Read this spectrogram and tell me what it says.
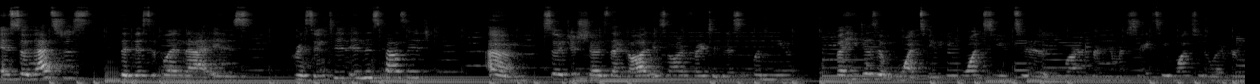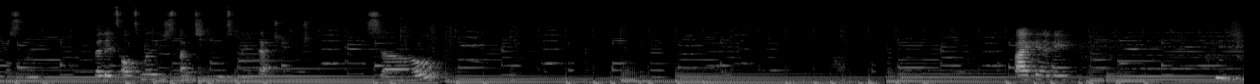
And so that's just the discipline that is presented in this passage. Um, so it just shows that God is not afraid to discipline you, but He doesn't want to. He wants you to learn from your mistakes. He wants you to learn from your sin. But it's ultimately just up to you to make that change. So, bye, Kennedy.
